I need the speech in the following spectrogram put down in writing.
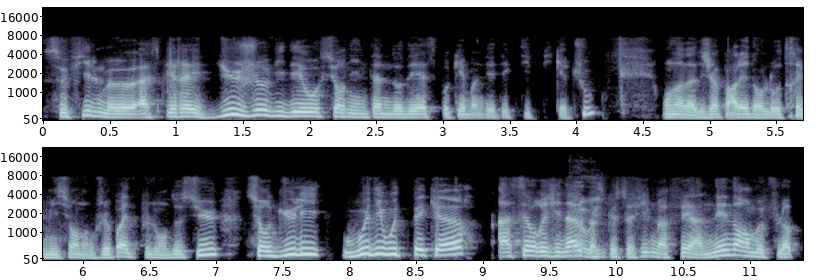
ce film euh, inspiré du jeu vidéo sur Nintendo DS Pokémon Détective Pikachu. On en a déjà parlé dans l'autre émission, donc je ne vais pas être plus long dessus. Sur Gully, Woody Woodpecker, assez original ah parce que ce film a fait un énorme flop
